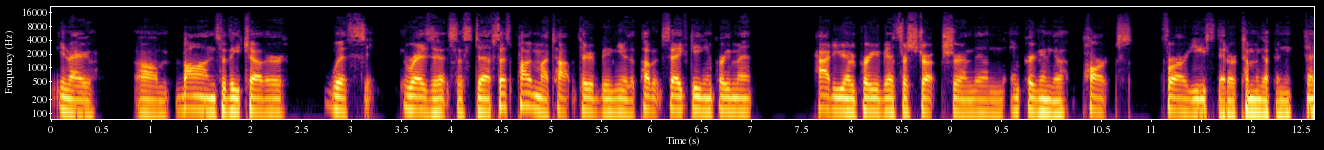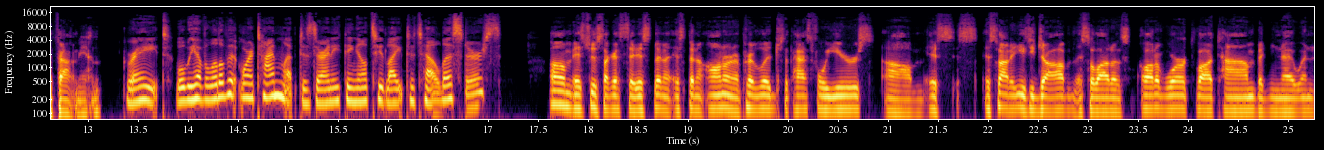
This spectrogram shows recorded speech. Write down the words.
you know, um, bonds with each other with residents and stuff. So that's probably my top three being, you know, the public safety improvement. How do you improve infrastructure and then improving the parks for our youth that are coming up in, in Fountain Great. Well, we have a little bit more time left. Is there anything else you'd like to tell listeners? Um, it's just like I said, it's been a, it's been an honor and a privilege the past four years. Um, it's, it's it's not an easy job. It's a lot of a lot of work, a lot of time. But you know, when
